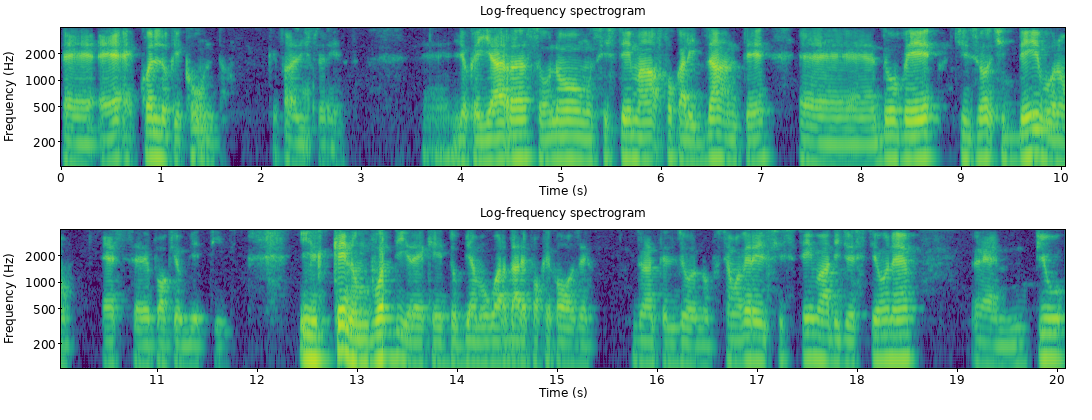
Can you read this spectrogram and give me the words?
eh, è, è, quello che conta, che fa la certo. differenza. Eh, gli OKR sono un sistema focalizzante eh, dove ci, so, ci devono essere pochi obiettivi, il che non vuol dire che dobbiamo guardare poche cose durante il giorno, possiamo avere il sistema di gestione eh, più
